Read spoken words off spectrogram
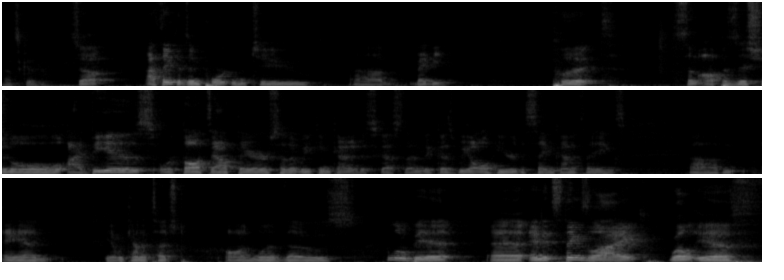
That's good. So I think it's important to uh, maybe put some oppositional ideas or thoughts out there so that we can kind of discuss them because we all hear the same kind of things. Um, and, you know, we kind of touched on one of those a little bit. Uh, and it's things like, well, if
